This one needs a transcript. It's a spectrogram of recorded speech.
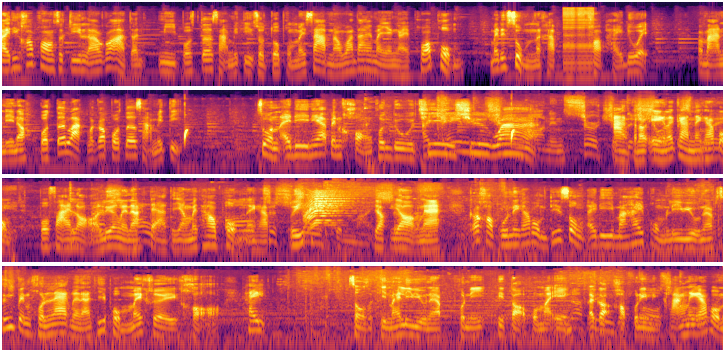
รที่ครอบครองสกินแล้วก็อาจจะมีโปสเตอร์3มิติส่วนตัวผมไม่ทราบนะว่าได้มายังไง เพราะว่าผมไม่ได้สุ่มนะครับขออภัยด้วย ประมาณนี้เนาะโปสเตอร์หลักแล้วก็โปสเตอร์3มิติ ส่วน ID เนี้ยเป็นของคนดูที่ชื่อว่าอ่านกันเราเองแล้วกันนะครับผมโปรไฟล์หล่อเรื่องเลยนะ แต่อาจจะยังไม่เท่าผมนะครับอุ้ยหยอกหยอกๆนะ ก็ขอบคุณนะครับผมที่ส่ง ID มาให้ผมรีวิวนะครับซึ่งเป็นคนแรกเลยนะที่ผมไม่เคยขอให้ ส่งสกินมาให้รีวิวนะครับคนนี้ติดต่อผมมาเอง แล้วก็ขอบคุณอีกหนึ่งครั้งนะครับผม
